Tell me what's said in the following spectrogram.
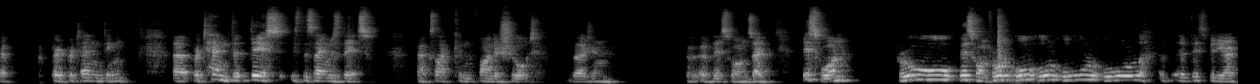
uh, pretending, uh, pretend that this is the same as this because I couldn't find a short version of, of this one. So this one, for all this one, for all all all all, all of, of this video,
